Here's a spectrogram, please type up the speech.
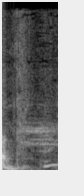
up!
